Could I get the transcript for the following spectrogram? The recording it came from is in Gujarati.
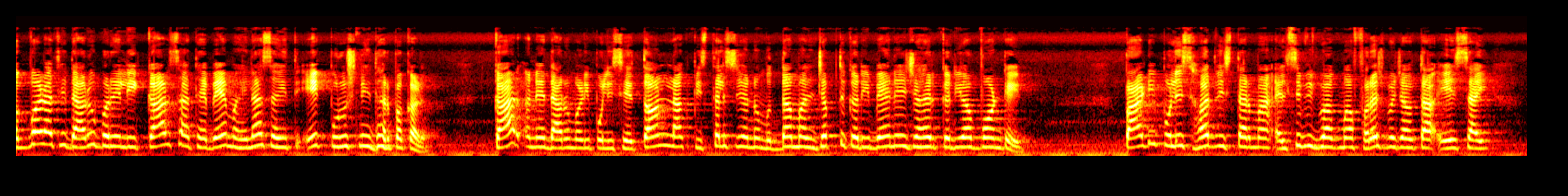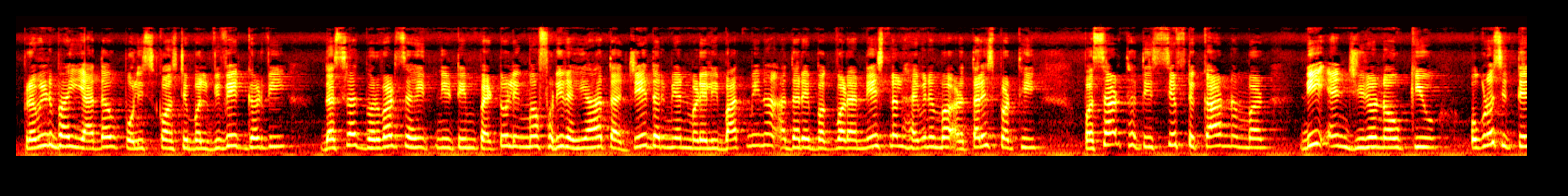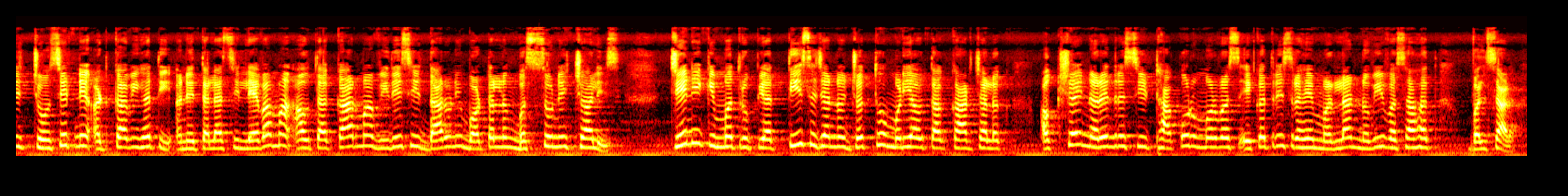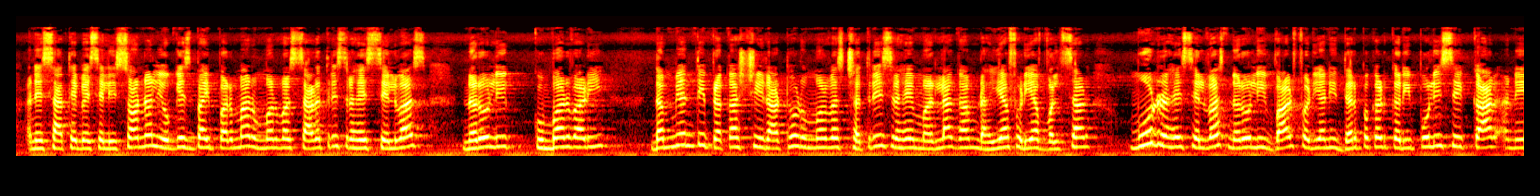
ગોધરામાંથી દારૂ ભરેલી કાર સાથે બે મહિલા સહિત એક પુરુષની ધરપકડ. કાર અને દારૂમળી પોલીસે ત્રણ લાખ પિસ્તાલીસ હજારનો મુદ્દામાલ જપ્ત કરી બેને જાહેર કર્યા વોન્ટેડ. પારડી પોલીસ હદ વિસ્તારમાં એલસીબી વિભાગમાં ફરજ બજાવતા ASI Pravinbhai Yadav, police constable Vivek Gadhvi, Dashrath Bharwad સહિતની ટીમ પેટ્રોલિંગમાં ફરી રહ્યા હતા, જે દરમિયાન મળેલી બાતમીના આધારે બગવાડા નેશનલ હાઈવે નંબર અડતાલીસ પરથી પસાર થતી Swift car number DN zero નવ ક્યુ ઓગણસિત્તેર ચોસઠને અટકાવી હતી અને તલાશી લેવામાં આવતા કારમાં વિદેશી દારૂની બોટલ નંગ બસો ને ચાલીસ, જેની કિંમત રૂપિયા ત્રીસ હજારનો જથ્થો મળી આવતા કાર ચાલક અક્ષય નરેન્દ્રસિંહ ઠાકોર ઉંમર વર્ષ એકત્રીસ રહે મરલા નવી વસાહત વલસાડ અને સાથે બેસેલી સોનલ યોગેશભાઈ પરમાર ઉંમર વર્ષ સાડત્રીસ રહે સેલવાસ, નરોલી કુંભારવાડી, દમયંતી પ્રકાશસિંહ રાઠોડ ઉંમર વર્ષ છત્રીસ રહે મરલા ગામ ડાહિયા ફળિયા વલસાડ મૂળ રહે સેલવાસ નરોલી વાડ ફળિયાની ધરપકડ કરી પોલીસે કાર અને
